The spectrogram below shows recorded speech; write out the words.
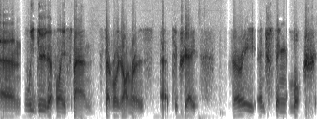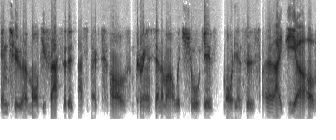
and we do definitely span several genres uh, to create very interesting look into a multifaceted aspect of Korean cinema, which will give audiences an idea of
